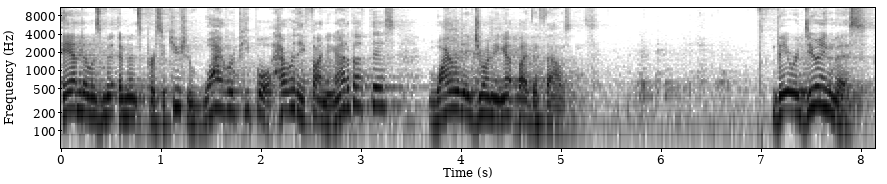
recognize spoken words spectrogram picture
and there was immense persecution, why were people, how were they finding out about this? Why were they joining up by the thousands? They were doing this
